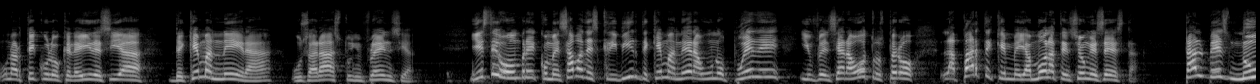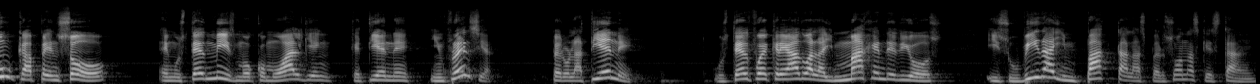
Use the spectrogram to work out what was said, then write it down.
Un artículo que leí decía, ¿de qué manera usarás tu influencia? Y este hombre comenzaba a describir de qué manera uno puede influenciar a otros, pero la parte que me llamó la atención es esta. Tal vez nunca pensó en usted mismo como alguien que tiene influencia, pero la tiene. Usted fue creado a la imagen de Dios y su vida impacta a las personas que están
